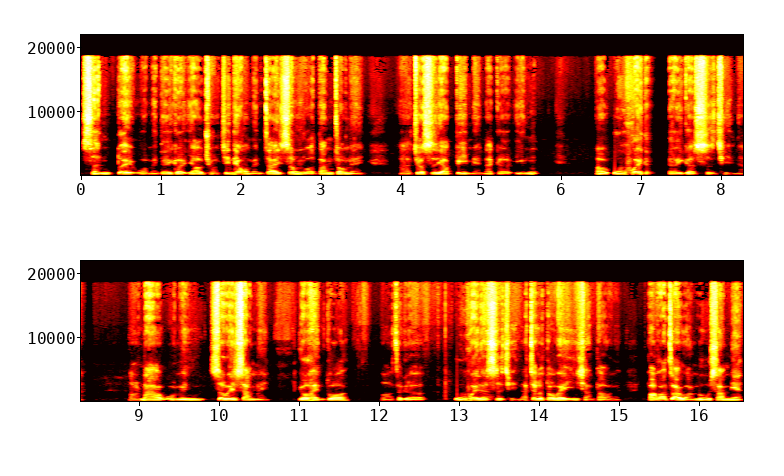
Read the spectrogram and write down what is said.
神对我们的一个要求。今天我们在生活当中呢，啊，就是要避免那个淫，呃，污秽的一个事情呢，啊，那我们社会上呢，有很多，啊，这个。污秽的事情，那这个都会影响到，包括在网络上面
